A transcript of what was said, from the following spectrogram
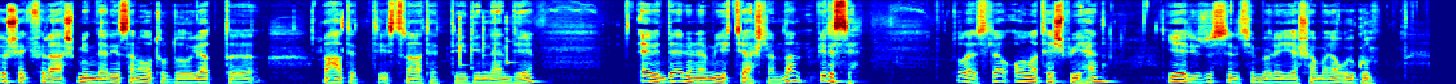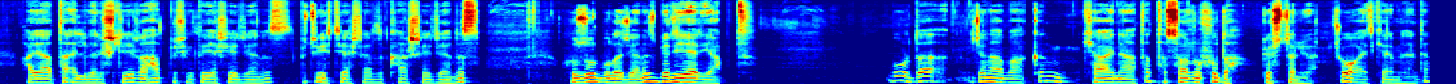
döşek, firaş, minder insana oturduğu, yattığı, rahat ettiği, istirahat ettiği, dinlendiği evinde en önemli ihtiyaçlarından birisi. Dolayısıyla ona teşbihen yeryüzü sizin için böyle yaşamaya uygun, hayata elverişli, rahat bir şekilde yaşayacağınız, bütün ihtiyaçlarınızı karşılayacağınız, huzur bulacağınız bir yer yaptı. Burada Cenab-ı Hakk'ın kainata tasarrufu da gösteriliyor. Çoğu ayet-i kerimelerde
